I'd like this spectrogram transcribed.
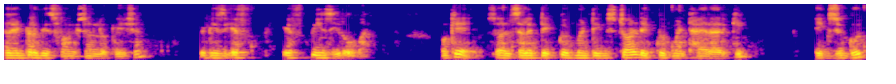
i'll enter this functional location it is F, fp01 okay so i'll select equipment installed equipment hierarchy execute.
